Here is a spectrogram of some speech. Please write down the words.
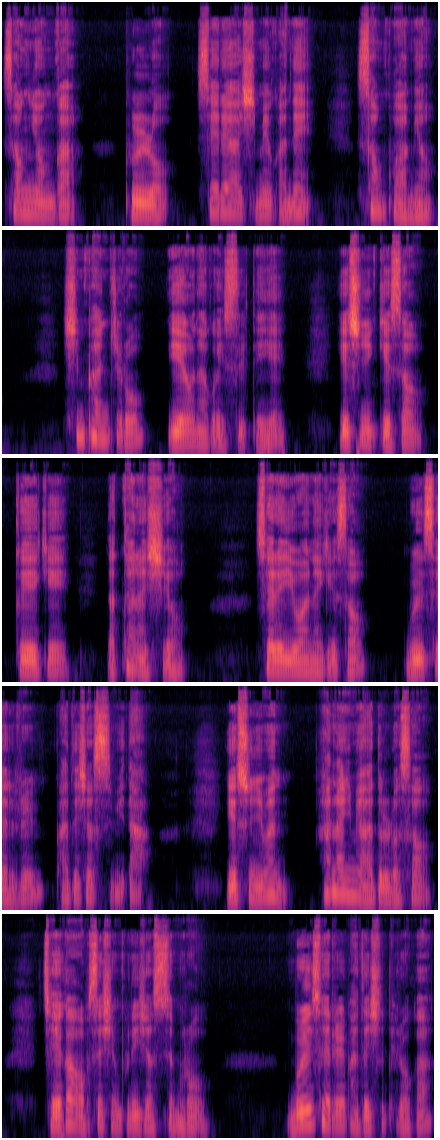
성령과 불로 세례하심에 관해 선포하며 심판주로 예언하고 있을 때에 예수님께서 그에게 나타나시어 세례 요한에게서 물 세례를 받으셨습니다. 예수님은 하나님의 아들로서 죄가 없으신 분이셨으므로 물 세례를 받으실 필요가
